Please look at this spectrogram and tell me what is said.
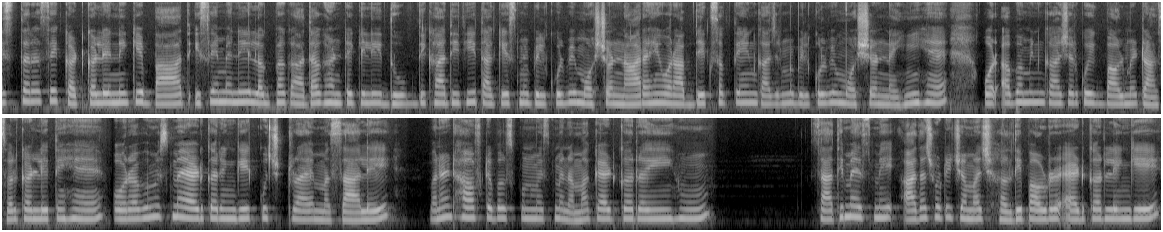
इस तरह से कट कर लेने के बाद इसे मैंने लगभग आधा घंटे के लिए धूप दिखा दी थी ताकि इसमें बिल्कुल भी मॉइस्चर ना रहे और आप देख सकते हैं इन गाजर में बिल्कुल भी मॉइस्चर नहीं है। और अब हम इन गाजर को एक बाउल में ट्रांसफ़र कर लेते हैं और अब हम इसमें ऐड करेंगे कुछ ड्राई मसाले। वन एंड हाफ़ टेबल स्पून में इसमें नमक ऐड कर रही हूँ। साथ ही मैं इसमें आधा छोटी चम्मच हल्दी पाउडर ऐड कर लेंगे।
